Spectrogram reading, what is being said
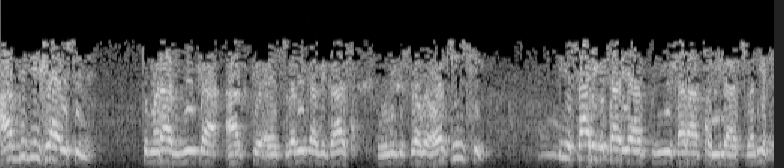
आप भी दिखे आए उसी में। तो महाराज, ये क्या आपके ऐश्वर्य का विकास होने की सिवा और चीज़ थी। ये सारी के सारी आप, ये सारा आपका लीला ऐश्वर्य है।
